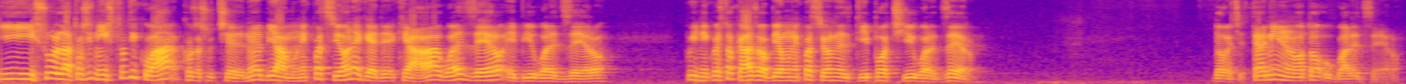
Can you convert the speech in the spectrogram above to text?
I, sul lato sinistro di qua cosa succede? Noi abbiamo un'equazione che, che, ha A uguale 0 e B uguale 0. Quindi in questo caso abbiamo un'equazione del tipo C uguale 0, dove c'è termine noto uguale 0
